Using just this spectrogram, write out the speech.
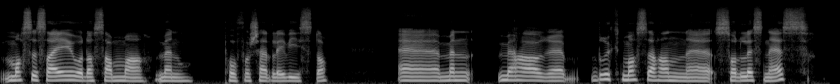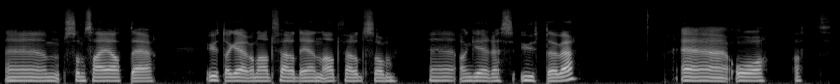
masse sier jo det samme, men på forskjellig vis, da. Eh, men vi har eh, brukt masse han eh, Sollesnes, eh, som sier at utagerende atferd er en atferd som eh, ageres utover, eh, og at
